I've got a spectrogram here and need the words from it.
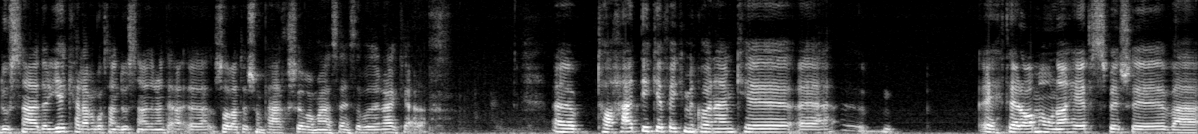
دوست ندارن یک کلمه گفتن دوست ندارن صحبتشون پخشه و من اصلا استفاده نکردم. تا حدی که فکر می‌کنم که احترام اونا حفظ بشه و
